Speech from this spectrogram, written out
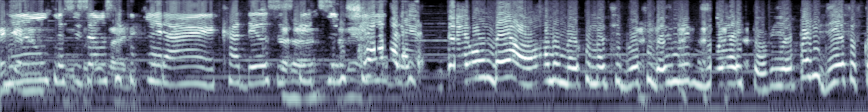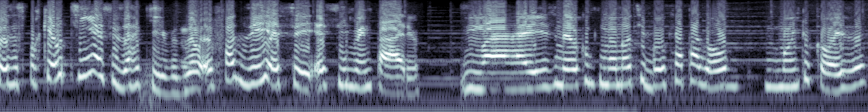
ah, não, precisamos recuperar. Cadê os inscritos uhum. antigos? Cara, deu um BO no meu notebook em 2018 e eu perdi essas coisas porque eu tinha esses arquivos, eu, eu fazia esse, esse inventário. Mas meu, meu notebook apagou muita coisa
